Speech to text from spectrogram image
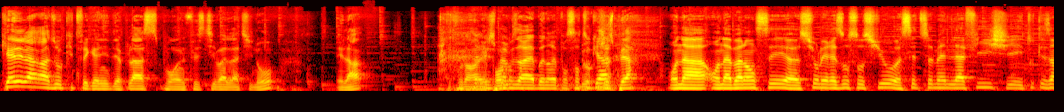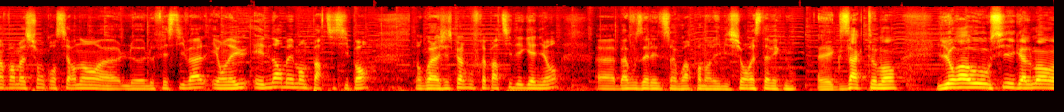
Quelle est la radio qui te fait gagner des places pour un festival latino? Et là, il faudra J'espère que répondre. vous aurez la bonne réponse. En tout cas, J'espère. On a, on a balancé euh, sur les réseaux sociaux euh, cette semaine l'affiche et toutes les informations concernant euh, le, festival et on a eu énormément de participants. Donc voilà, j'espère que vous ferez partie des gagnants. Bah, vous allez le savoir pendant l'émission. Reste avec nous. Exactement. Il y aura aussi également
